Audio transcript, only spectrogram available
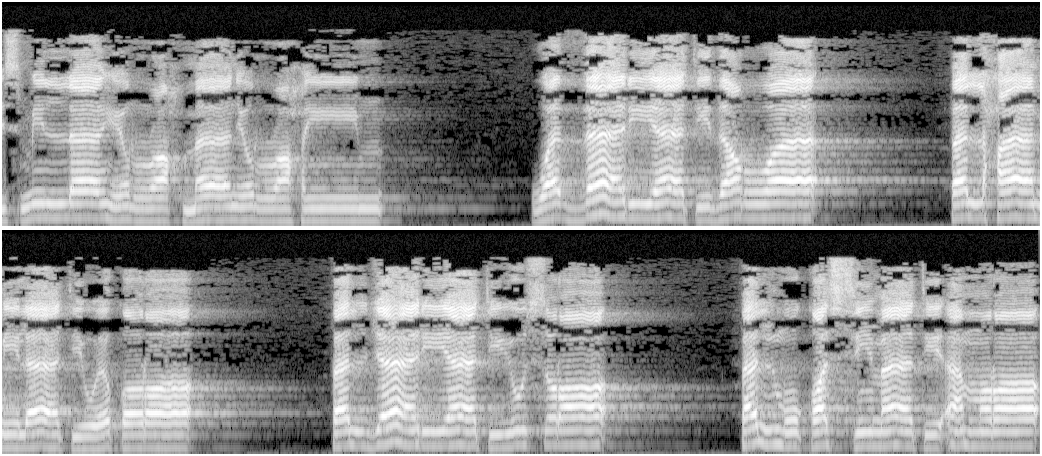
بسم الله الرحمن الرحيم. والذاريات ذروا فالحاملات وقرا فالجاريات يسرا فالمقسمات أمرا.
